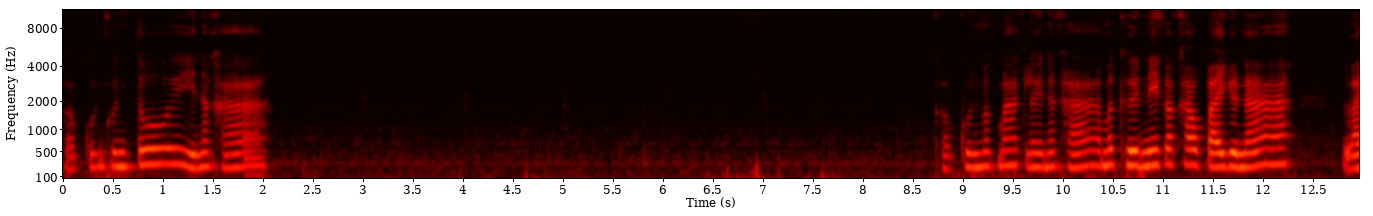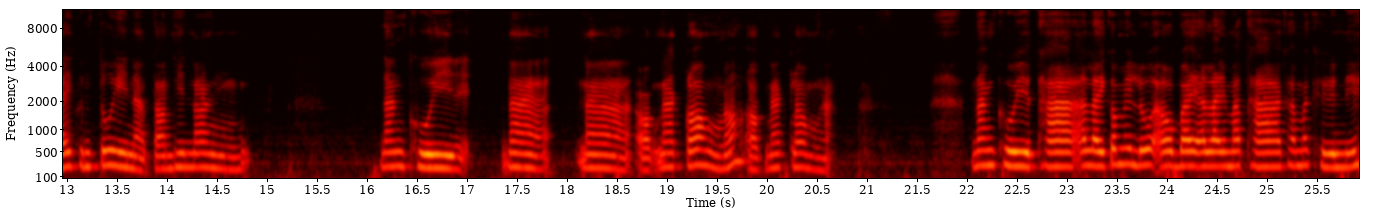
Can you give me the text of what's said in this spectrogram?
ขอบคุณคุณตุ้ยนะคะขอบคุณมาก ๆ เลยนะคะ เมื่อคืนนี้ก็เข้าไปอยู่นะ ไลฟ์คุณตุ้ยนะ่ะ ตอนที่นั่ง นั่งคุยหน้าหน้าออกหน้ากล้องเนาะออกหน้ากล้องอะนั่งคุยทาอะไรก็ไม่รู้เอาใบอะไรมาทาค่ะเมื่อคืนนี้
